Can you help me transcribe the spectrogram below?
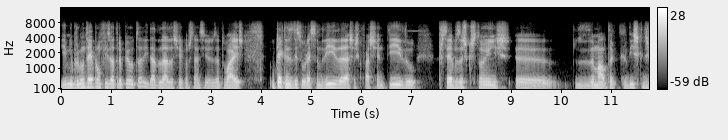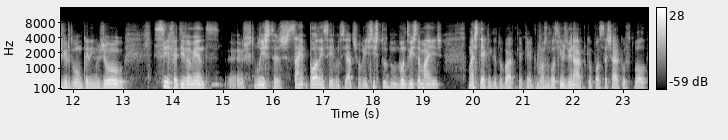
e a minha pergunta é para um fisioterapeuta, e dadas as circunstâncias atuais, o que é que tens a dizer sobre essa medida? Achas que faz sentido? Percebes as questões uh, da malta que diz que desvirtuou um bocadinho o jogo? Se efetivamente uh, os futebolistas saem, podem ser beneficiados sobre isto? Isto tudo do ponto de vista mais, mais técnico da tua parte, que é, que é que nós não conseguimos dominar, porque eu posso achar que o futebol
